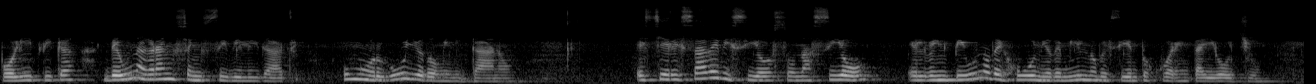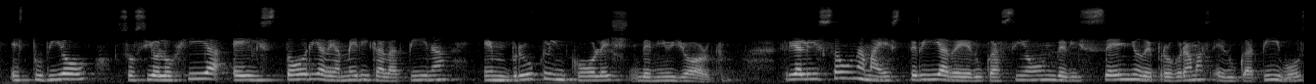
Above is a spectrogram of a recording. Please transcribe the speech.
política, de una gran sensibilidad, un orgullo dominicano. Esterezade Vicioso nació el 21 de junio de 1948. Estudió Sociología e Historia de América Latina en Brooklyn College de New York Realizó una maestría de educación de diseño de programas educativos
